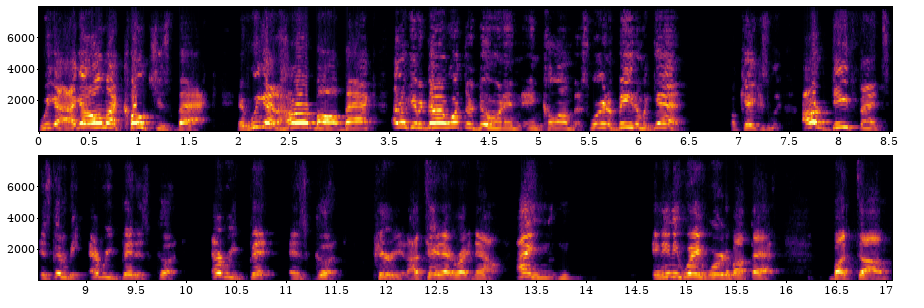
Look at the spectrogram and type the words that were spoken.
We got I got all my coaches back. If we got Harbaugh back, I don't give a darn what they're doing in, in Columbus. We're going to beat them again. Okay. Because our defense is going to be every bit as good. Every bit as good. Period. I'll tell you that right now. I ain't in any way worried about that. But um,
